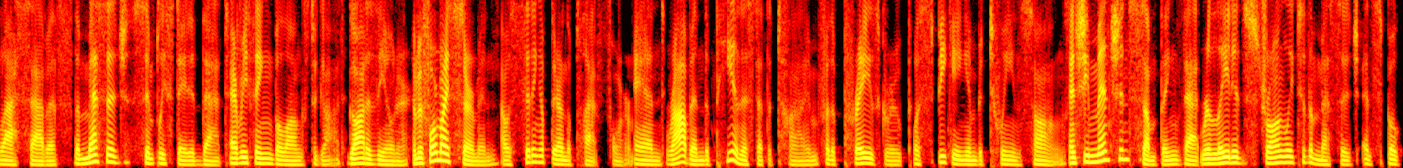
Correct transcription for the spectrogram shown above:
last Sabbath. The message simply stated that everything belongs to God. God is the owner. And before my sermon, I was sitting up there on the platform, and Robin, the pianist at the time for the praise group, was speaking in between songs. And she mentioned something that related strongly to the message and spoke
